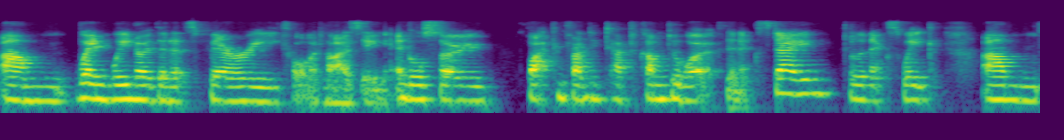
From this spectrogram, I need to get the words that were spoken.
um, when we know that it's very traumatizing and also quite confronting to have to come to work the next day or the next week. Um,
